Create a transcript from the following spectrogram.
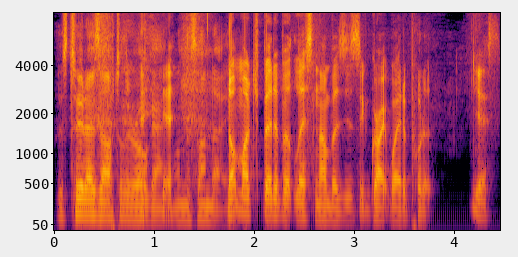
It was two days after the Raw game on the Sunday. not much better, but less numbers is a great way to put it. Yes.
